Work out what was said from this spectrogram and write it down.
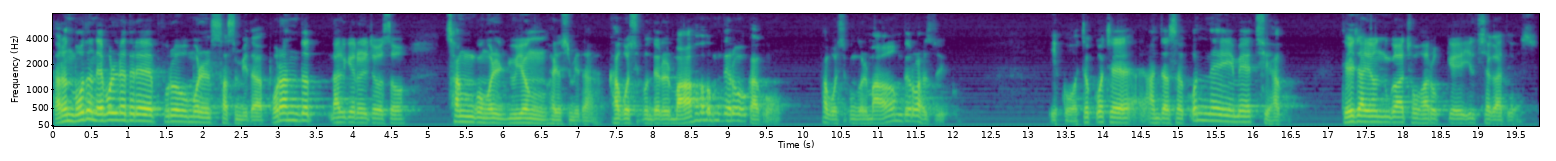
다른 모든 애벌레들의 부러움을 샀습니다. 보란 듯 날개를 저어서 창공을 유영하였습니다. 가고 싶은 데를 마음대로 가고 하고 싶은 걸 마음대로 할 수 있고 있고 저 꽃에 앉아서 꽃내임에 취하고 대자연과 조화롭게 일체가 되었어.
